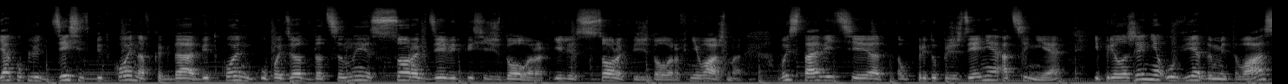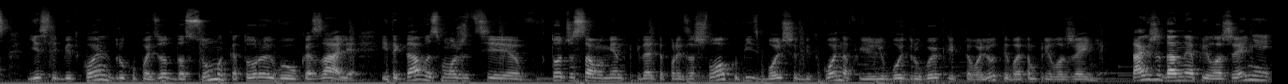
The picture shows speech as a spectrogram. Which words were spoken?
я куплю 10 биткоинов, когда биткоин упадет до цены 49 тысяч долларов или 40 тысяч долларов, неважно, вы ставите предупреждение о цене, и приложение уведомит вас, если биткоин вдруг упадет до суммы, которую вы указали. И тогда вы сможете в тот же самый момент, когда это произошло, купить больше биткоинов или любой другой криптовалюты в этом приложении. Также данное приложение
